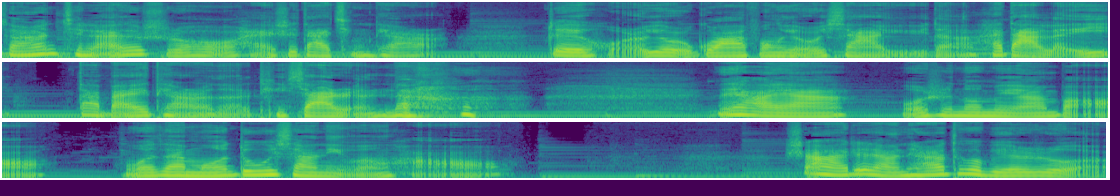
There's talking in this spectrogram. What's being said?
早上起来的时候还是大晴天儿，这会儿又是刮风又是下雨的，还打雷，大白天的挺吓人的。你好呀，我是糯米元宝，我在魔都向你问好。上海这两天特别热，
